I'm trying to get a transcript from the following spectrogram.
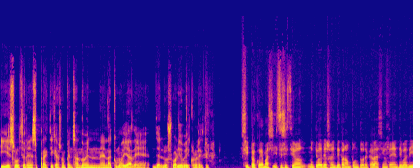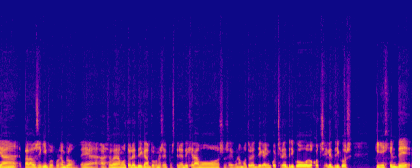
y soluciones prácticas, ¿no? Pensando en, en la comodidad de, del usuario vehículo eléctrico. Sí, Paco, además este sistema no te valdría solamente para un punto de carga, sino también te valdría para dos equipos. Por ejemplo, eh, a de la moto eléctrica, pues no sé, pues tener, dijéramos, no sé, una moto eléctrica y un coche eléctrico o dos coches eléctricos, que hay gente,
